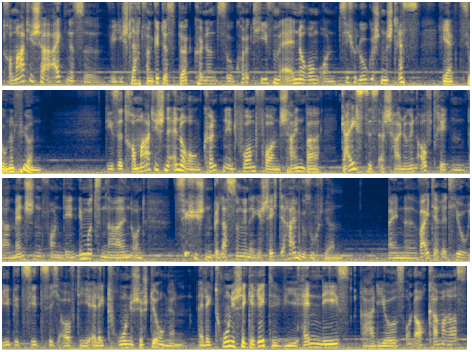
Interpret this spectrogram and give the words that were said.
Traumatische Ereignisse wie die Schlacht von Gettysburg können zu kollektiven Erinnerungen und psychologischen Stressreaktionen führen. Diese traumatischen Erinnerungen könnten in Form von scheinbar Geisteserscheinungen auftreten, da Menschen von den emotionalen und psychischen Belastungen der Geschichte heimgesucht werden. Eine weitere Theorie bezieht sich auf die elektronische Störungen. Elektronische Geräte wie Handys, Radios und auch Kameras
